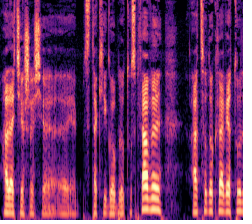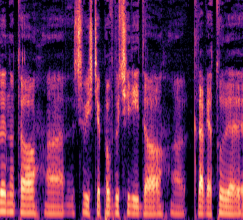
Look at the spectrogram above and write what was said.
ale cieszę się e, z takiego obrotu sprawy, a co do klawiatury, no to rzeczywiście powrócili do klawiatury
